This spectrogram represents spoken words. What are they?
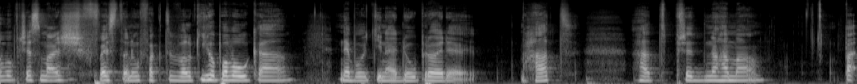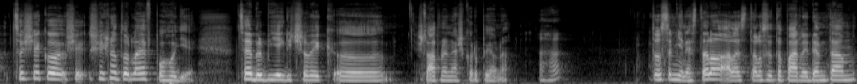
Uh, občas máš ve stanu fakt velkýho pavouka, nebo ti najednou projede had, had před nohama. Pa, což jako vše, všechno tohle je v pohodě. Co je blbý, je, když člověk uh, šlápne na škorpiona. Aha. To se mně nestalo, ale stalo se to pár lidem tam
